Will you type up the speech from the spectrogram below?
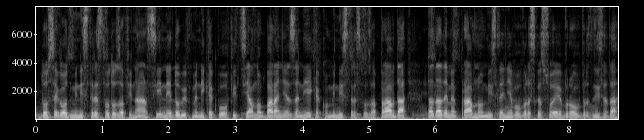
До сега од Министерството за финансии не добивме никакво официјално барање за ние како Министерство за правда да дадеме правно мислење во врска со евроврзницата.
